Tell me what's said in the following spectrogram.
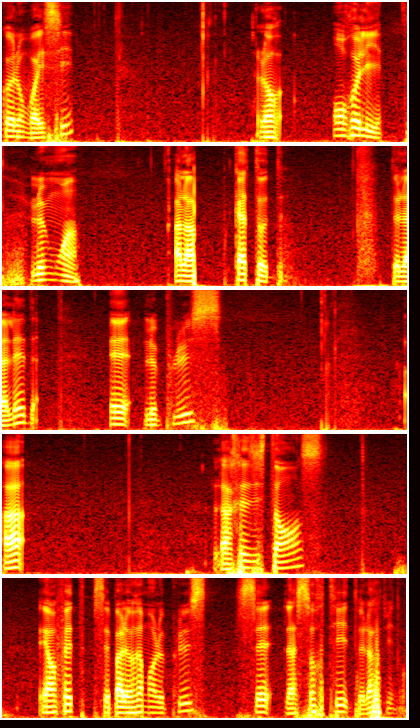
que l'on voit ici. Alors, on relie le moins à la cathode de la LED et le plus à la résistance. Et en fait, c'est pas vraiment le plus, c'est la sortie de l'Arduino.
